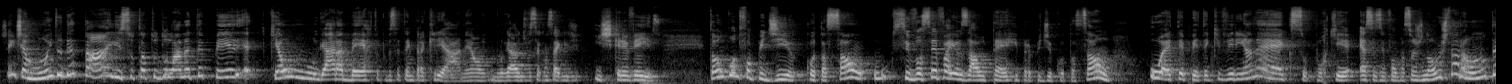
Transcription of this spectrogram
Gente, é muito detalhe, isso tá tudo lá na TP, é, que é um lugar aberto que você tem para criar, né? Um lugar onde você consegue escrever isso. Então, quando for pedir cotação, se você vai usar o TR para pedir cotação, o ETP tem que vir em anexo, porque essas informações não estarão no TR.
